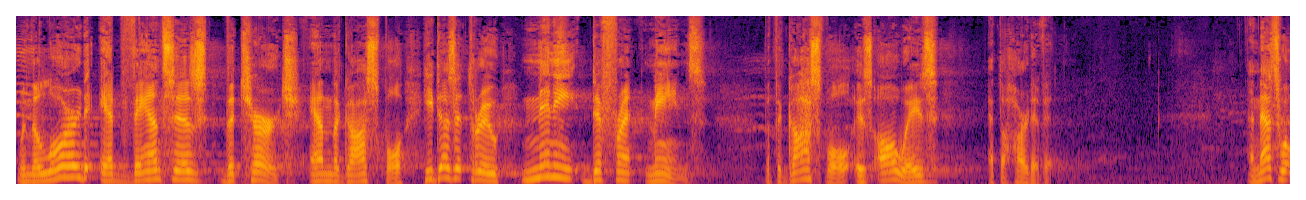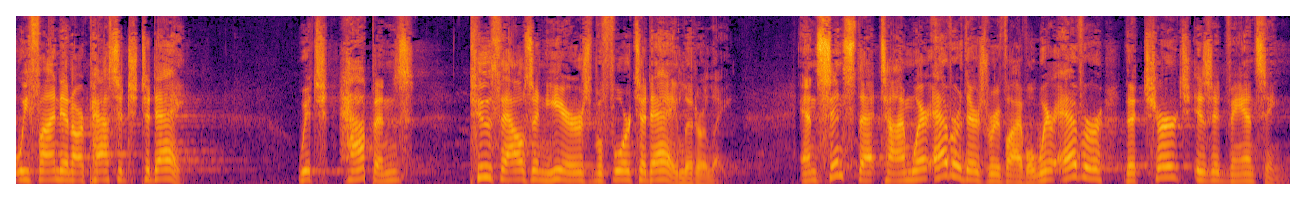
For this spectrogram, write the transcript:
When the Lord advances the church and the gospel, he does it through many different means. But the gospel is always at the heart of it. And that's what we find in our passage today, which happens 2,000 years before today, literally. And since that time, wherever there's revival, wherever the church is advancing,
